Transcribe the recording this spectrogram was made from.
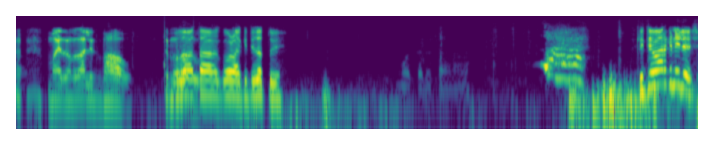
मैदानात आलेत भाव तर आता गोळा किती जातोय. किती मार्क निलेश?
